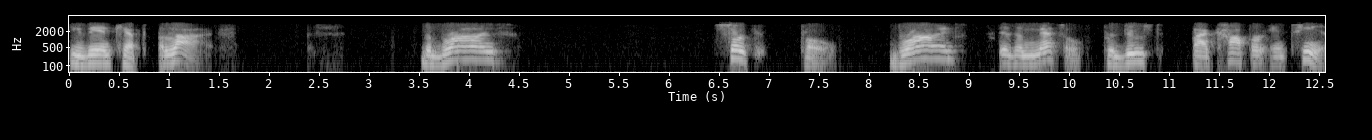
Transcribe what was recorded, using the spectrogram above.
he then kept alive. The bronze serpent pole. Bronze is a metal produced by copper and tin.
